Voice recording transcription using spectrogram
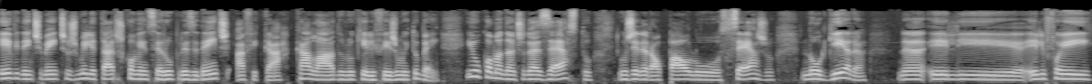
evidentemente, os militares convenceram o presidente a ficar calado no que ele fez muito bem. E o comandante do Exército, o general Paulo Sérgio Nogueira, né, ele, ele foi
